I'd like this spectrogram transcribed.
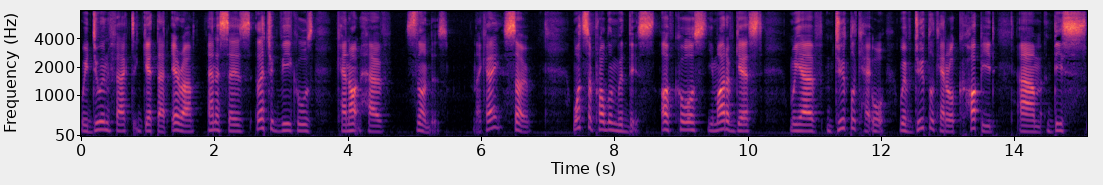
we do in fact get that error and it says electric vehicles cannot have cylinders. Okay, so what's the problem with this? Of course, you might have guessed we have duplicate or we've duplicated or copied um, this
